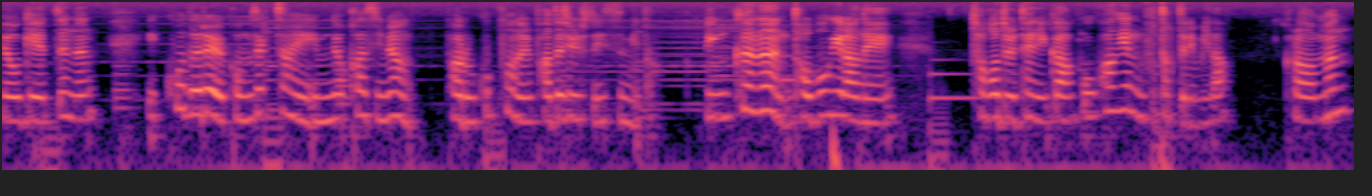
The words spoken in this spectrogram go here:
여기에 뜨는 이 코드를 검색창에 입력하시면 바로 쿠폰을 받으실 수 있습니다. 링크는 더보기란에 적어둘 테니까 꼭 확인 부탁드립니다. 그러면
